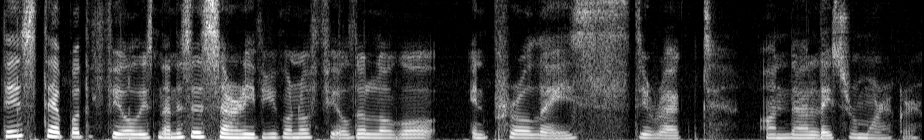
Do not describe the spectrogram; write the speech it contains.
This step of the fill is not necessary if you're going to fill the logo in ProLase direct on the laser marker.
